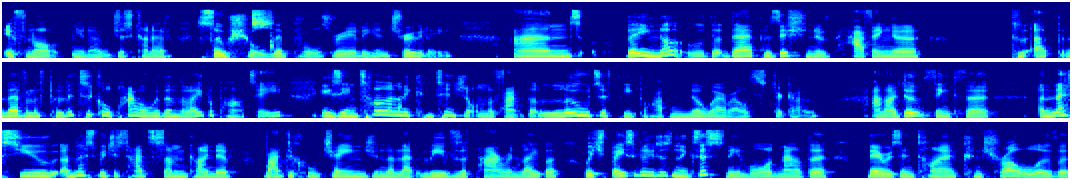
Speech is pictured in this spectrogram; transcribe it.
if not, you know, just kind of social liberals, really and truly. And they know that their position of having a a level of political power within the Labour Party is entirely contingent on the fact that loads of people have nowhere else to go. And I don't think that unless you unless we just had some kind of radical change in the le- levers of power in Labour, which basically doesn't exist anymore now that there is entire control over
